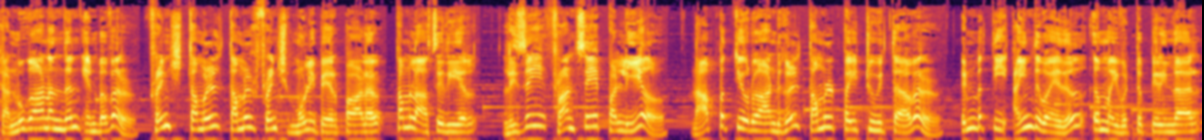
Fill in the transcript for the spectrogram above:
சண்முகானந்தன் என்பவர் பிரெஞ்சு தமிழ் தமிழ் பிரெஞ்சு மொழிபெயர்ப்பாளர் தமிழாசிரியர் லிசே பிரான்சே பள்ளியில் நாற்பத்தி ஒரு ஆண்டுகள் தமிழ் பயிற்றுவித்த அவர் எண்பத்தி ஐந்து வயதில் எம்மை விட்டு பிரிந்தார்.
